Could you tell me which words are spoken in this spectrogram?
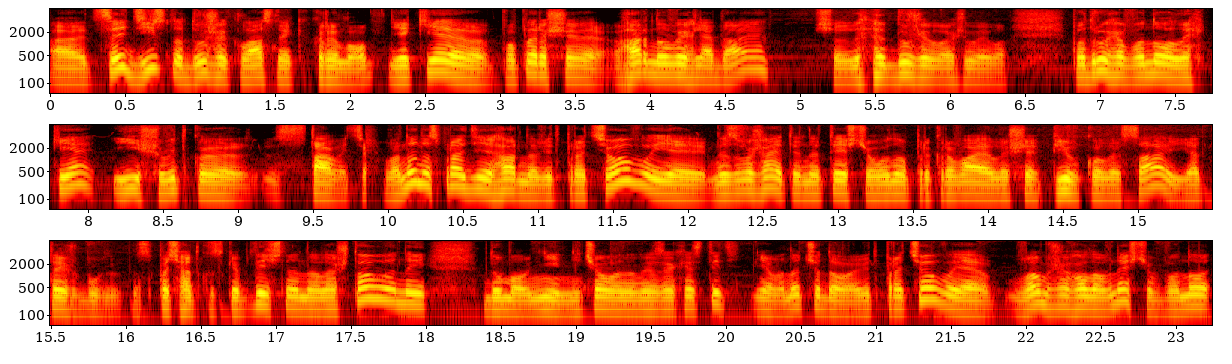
Е, Це дійсно дуже класне крило, яке, по-перше, гарно виглядає. Що дуже важливо. По-друге, воно легке і швидко ставиться. Воно насправді гарно відпрацьовує. Не зважайте на те, що воно прикриває лише пів колеса. Я теж був спочатку скептично налаштований. Думав, ні, нічого воно не захистить. Ні, воно чудово відпрацьовує. Вам же головне, щоб воно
